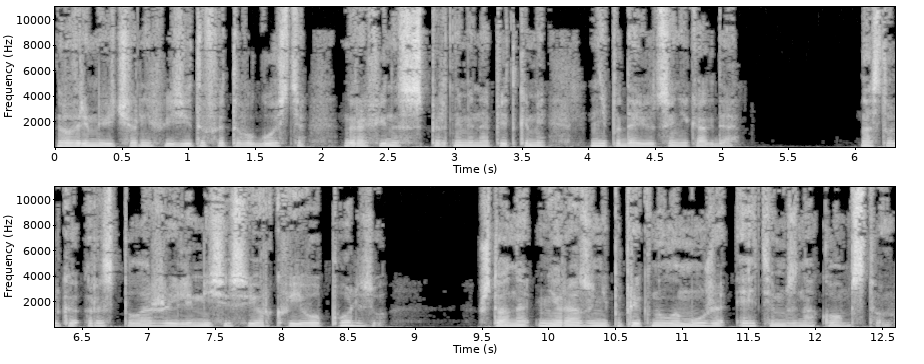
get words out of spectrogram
во время вечерних визитов этого гостя, графины со спиртными напитками не подаются никогда. Настолько расположили миссис Йорк в его пользу, что она ни разу не попрекнула мужа этим знакомством.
